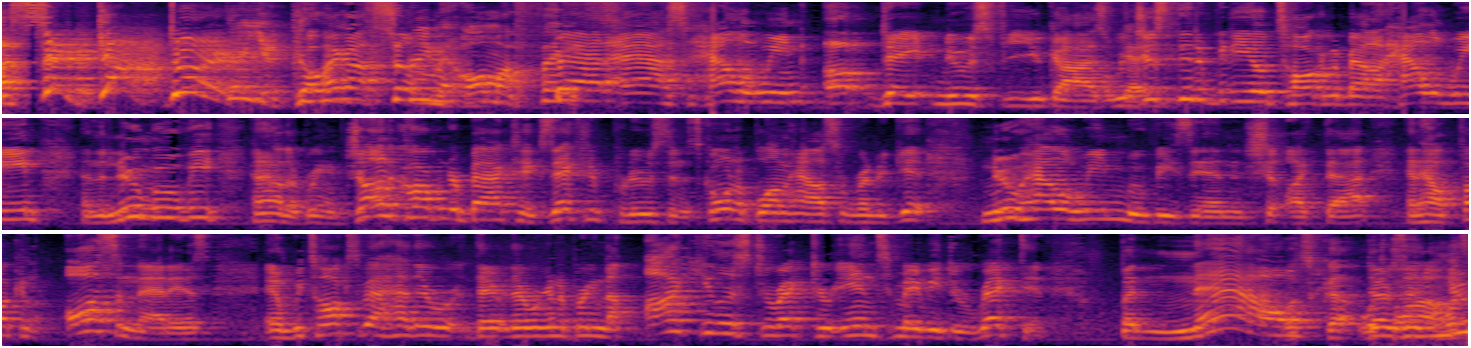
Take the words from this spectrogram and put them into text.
I said, God damn! There you go. I got some Scream it on my face. badass Halloween update news for you guys. We Okay. just did a video talking about Halloween and the new movie and how they're bringing John Carpenter back to executive produce and it's going to Blumhouse and we're going to get new Halloween movies in and shit like that and how fucking awesome that is. And we talked about how they were they, they were going to bring the Oculus director in to maybe direct it. But now What's go- what's there's a? New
